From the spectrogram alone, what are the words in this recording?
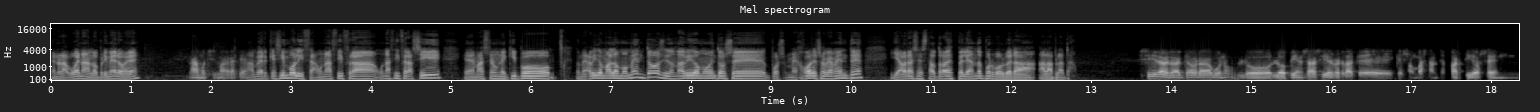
Enhorabuena, lo primero, ¿eh? Ah, muchísimas gracias. A ver, ¿qué simboliza una cifra, una cifra así? Y además en un equipo donde ha habido malos momentos y donde ha habido momentos eh, pues mejores, obviamente, y ahora se está otra vez peleando por volver a, a La Plata. Sí, la verdad que ahora, bueno, lo, lo piensas y es verdad que, que, son bastantes partidos en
